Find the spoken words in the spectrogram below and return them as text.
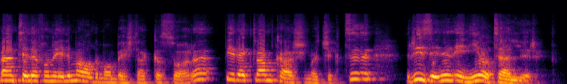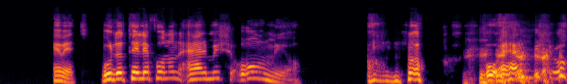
Ben telefonu elime aldım 15 dakika sonra. Bir reklam karşıma çıktı. Rize'nin en iyi otelleri. Evet. Burada telefonun ermiş olmuyor. o ermiş ol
